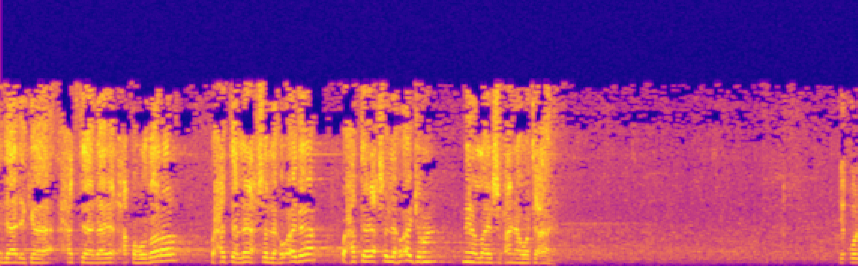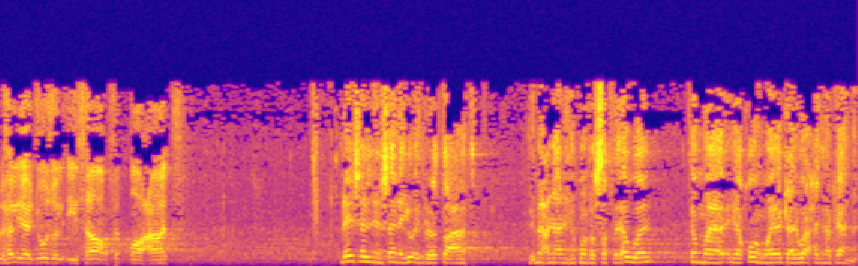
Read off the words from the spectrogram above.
ذلك حتى لا يلحقه ضرر وحتى لا يحصل له أذى وحتى يحصل له أجر من الله سبحانه وتعالى. يقول هل يجوز الإيثار في الطاعات؟ ليس للإنسان أن يؤثر الطاعات بمعنى أنه يكون في الصف الأول ثم يقوم ويجعل واحد مكانه.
